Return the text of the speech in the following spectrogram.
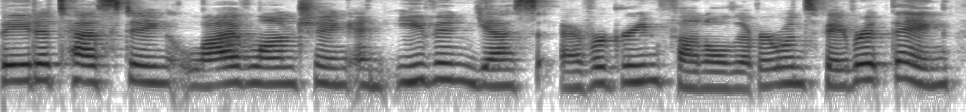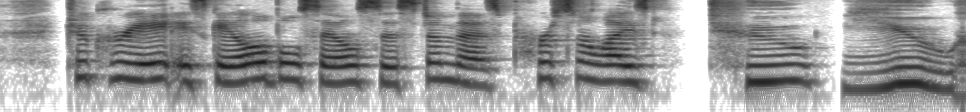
beta testing, live launching, and even, yes, evergreen funnels, everyone's favorite thing, to create a scalable sales system that is personalized to you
